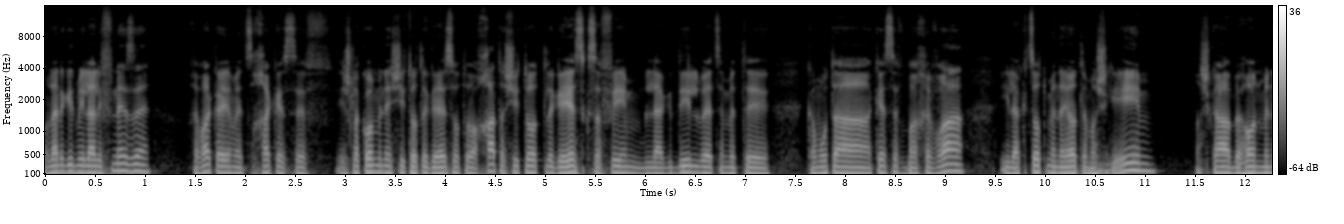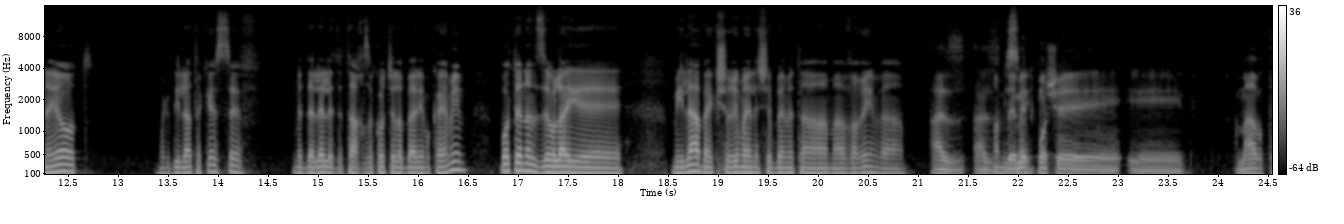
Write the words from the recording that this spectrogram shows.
אולי נגיד מילה לפני זה. חברה קיימת, צריכה כסף, יש לה כל מיני שיטות לגייס אותו. אחת השיטות לגייס כספים, להגדיל בעצם את uh, כמות הכסף בחברה, היא להקצות מניות למשקיעים, השקעה בהון מניות, מגדילה את הכסף, מדללת את ההחזקות של הבעלים הקיימים. בוא תן על זה אולי uh, מילה בהקשרים האלה של באמת המעברים וה... אז, אז באמת, כמו שאמרת,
